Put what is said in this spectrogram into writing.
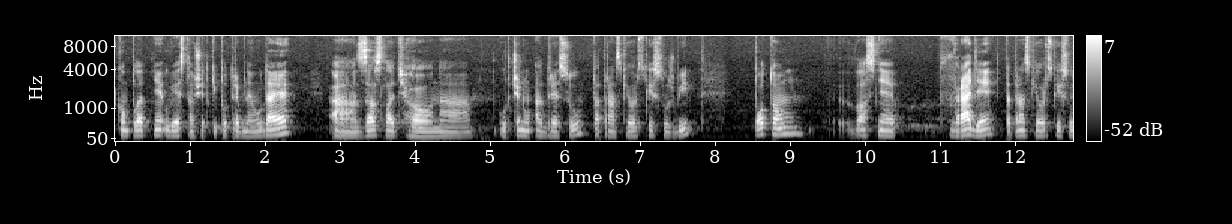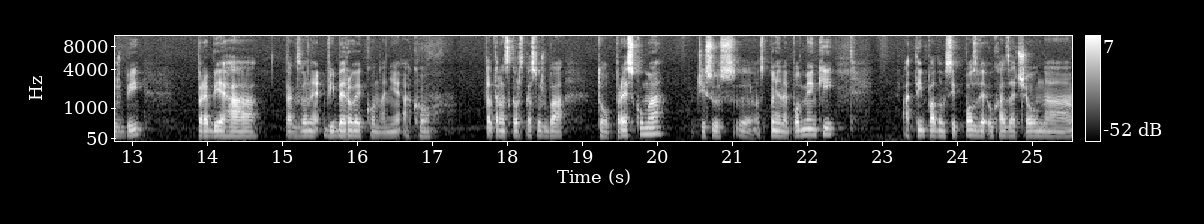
kompletne, uviesť tam všetky potrebné údaje a zaslať ho na určenú adresu Tatranskej horskej služby. Potom e, vlastne v rade Tatranskej horskej služby prebieha tzv. výberové konanie, ako Tatranská horská služba to preskúma, či sú e, splnené podmienky a tým pádom si pozve uchádzačov na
